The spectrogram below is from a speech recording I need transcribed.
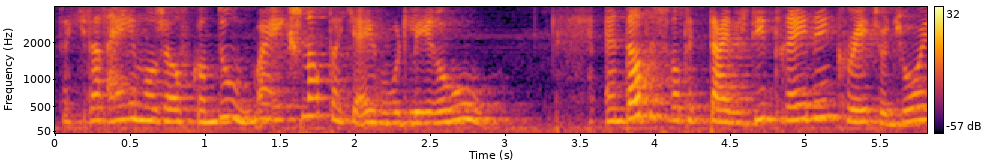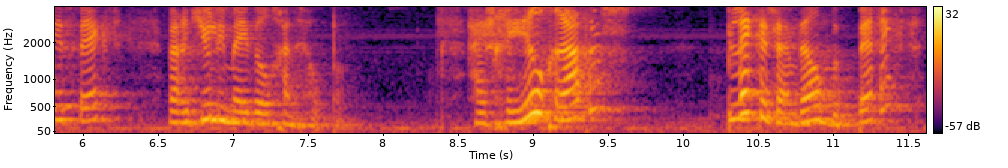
Dat je dat helemaal zelf kan doen. Maar ik snap dat je even moet leren hoe. En dat is wat ik tijdens die training, Create Your Joy Effect, waar ik jullie mee wil gaan helpen. Hij is geheel gratis. Plekken zijn wel beperkt.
